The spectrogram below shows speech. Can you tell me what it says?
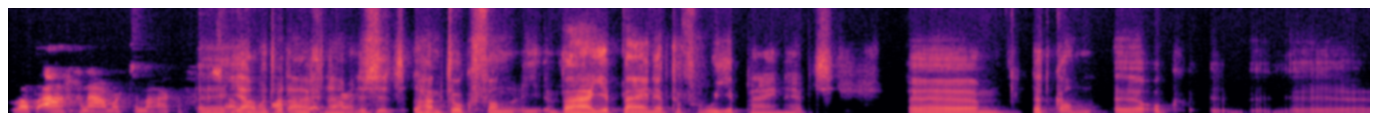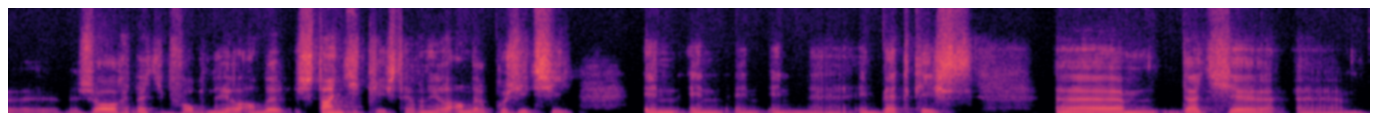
wat aangenamer te maken voor jezelf? ja, om het wat aangenamer. Dus het hangt ook van waar je pijn hebt of hoe je pijn hebt. Um, dat kan uh, ook uh, zorgen dat je bijvoorbeeld een heel ander standje kiest, hè, een hele andere positie in, in, in, in, in bed kiest. Um, dat je um,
